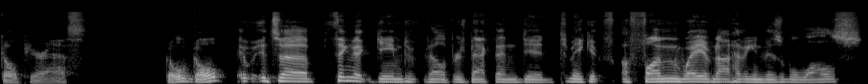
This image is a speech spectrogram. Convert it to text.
gulp your ass. Gulp, gulp. it, it's a thing that game developers back then did to make it a fun way of not having invisible walls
